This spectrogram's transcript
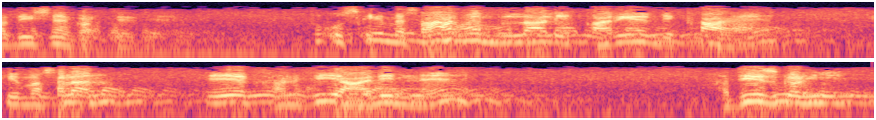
حدیثیں گڑھتے تھے۔ تو اس کی مثال میں ملا علی قاری نے لکھا ہے کہ مثلا ایک حنفی عالم نے حدیث گڑھی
